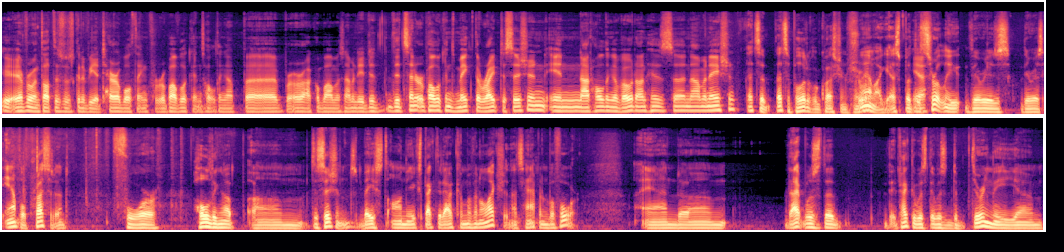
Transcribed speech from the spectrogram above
everyone thought this was going to be a terrible thing for Republicans holding up uh, Barack Obama's nominee? Did, did Senate Republicans make the right decision in not holding a vote on his uh, nomination? That's a that's a political question for Sure. them, I guess. But Yeah. certainly there is there is ample precedent for holding up um, decisions based on the expected outcome of an election. That's happened before, and um, that was the. In fact, there was there was during the um,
